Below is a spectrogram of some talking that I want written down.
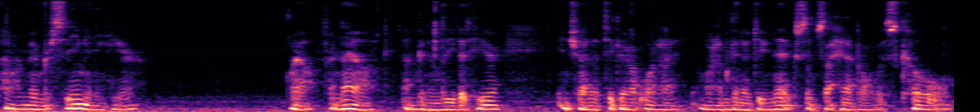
I don't remember seeing any here. Well, for now, I'm going to leave it here and try to figure out what, I, what I'm going to do next since I have all this coal.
